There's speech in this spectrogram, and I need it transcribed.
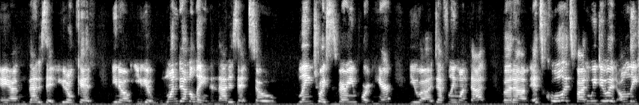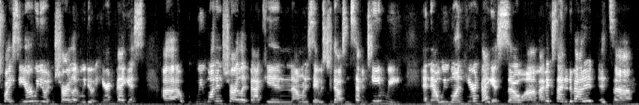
and that is it. You don't get you know, you get one down the lane and that is it. So lane choice is very important here. You uh, definitely want that. But um, it's cool. It's fun. We do it only twice a year. We do it in Charlotte and we do it here in Vegas. Uh, we won in Charlotte back in, I want to say it was 2017. We and now we won here in Vegas. So um, I'm excited about it. It's um,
